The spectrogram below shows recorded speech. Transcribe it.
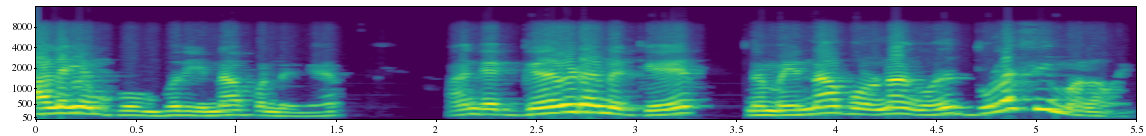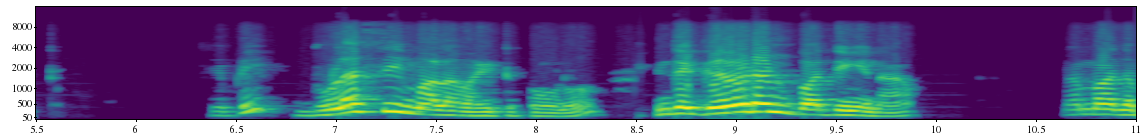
ஆலயம் போகும்போது என்ன பண்ணுங்க? அங்க கருடனுக்கு நம்ம என்ன பண்ணணும்னா அங்க வந்து துளசி மலை வாங்கிட்டு எப்படி துளசி மாலை வாங்கிட்டு போகணும். இந்த கருடன் பாத்தீங்கன்னா நம்ம அந்த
